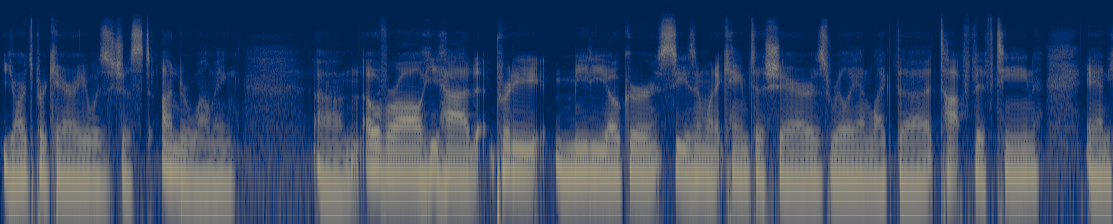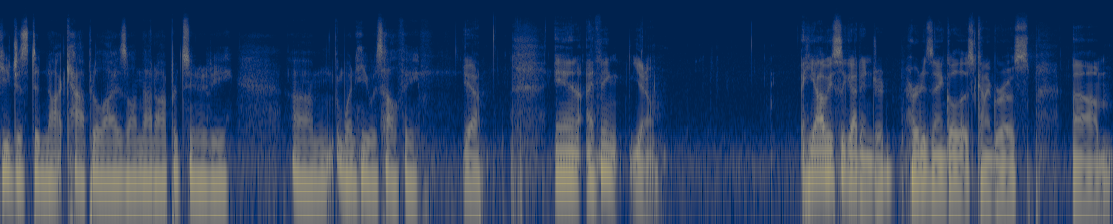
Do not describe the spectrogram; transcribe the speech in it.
yards per carry was just underwhelming. Um, overall, he had pretty mediocre season when it came to shares, really in like the top 15, and he just did not capitalize on that opportunity um, when he was healthy. Yeah, and I think you know he obviously got injured, hurt his ankle. That was kind of gross. Um,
